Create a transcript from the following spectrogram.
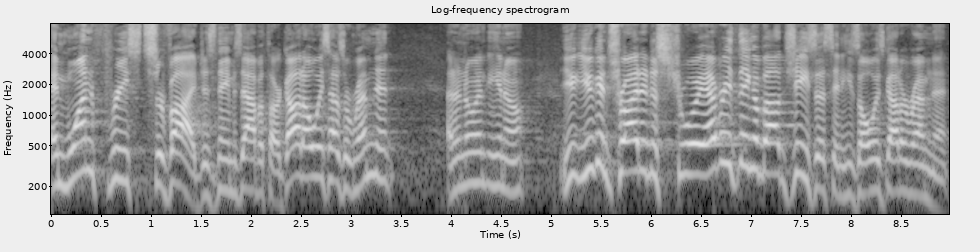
And one priest survived. His name is Abiathar. God always has a remnant. I don't know, you know. You, you can try to destroy everything about Jesus, and he's always got a remnant.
